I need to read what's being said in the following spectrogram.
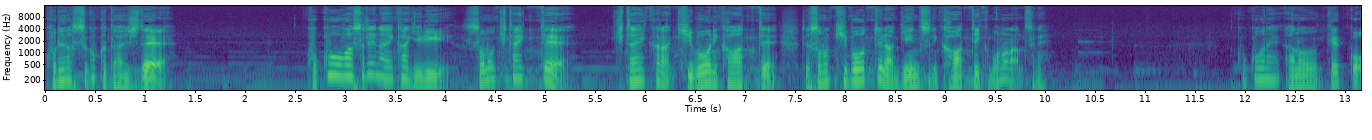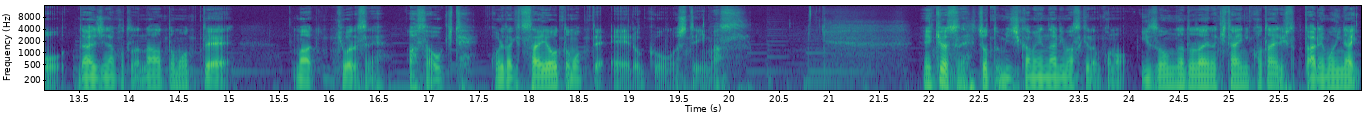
これがすごく大事で、ここを忘れない限り、その期待って、期待から希望に変わって、で、その希望っていうのは現実に変わっていくものなんですね。ここをね、あの、結構大事なことだなと思って、まあ、今日はですね、朝起きて、これだけ伝えようと思って、えー、録音をしています。えー、今日はですね、ちょっと短めになりますけど、この依存が土台の期待に応える人誰もいない。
